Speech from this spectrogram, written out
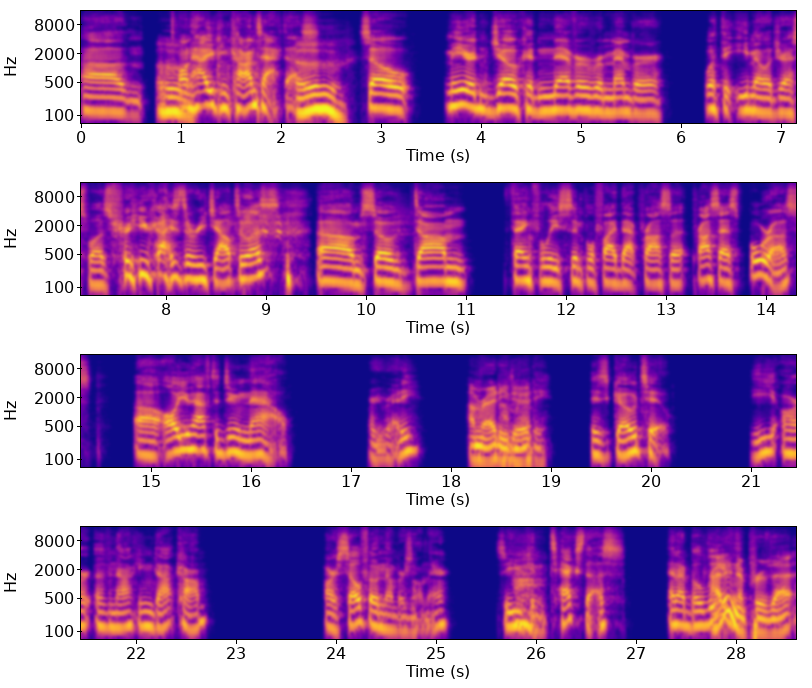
um, on how you can contact us. Ooh. So me or Joe could never remember what the email address was for you guys to reach out to us. Um, so Dom thankfully simplified that process process for us. Uh, all you have to do now, are you ready? I'm ready, I'm dude. ready. Is go to theartofknocking.com. Our cell phone number's on there. So you can text us. And I believe I didn't approve that.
